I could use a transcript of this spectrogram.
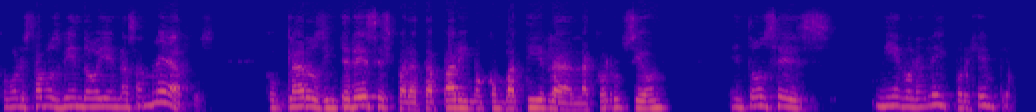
como lo estamos viendo hoy en la Asamblea, pues, con claros intereses para tapar y no combatir la corrupción. Entonces, niego la ley, por ejemplo.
